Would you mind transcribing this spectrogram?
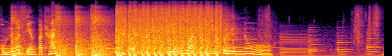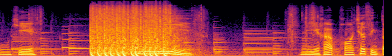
ผมนึกว่าเสียงประทัด สียงบอดยิงปืนโอ้โหโอเค นี่ นี่ครับ พอเชิดสิงโต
